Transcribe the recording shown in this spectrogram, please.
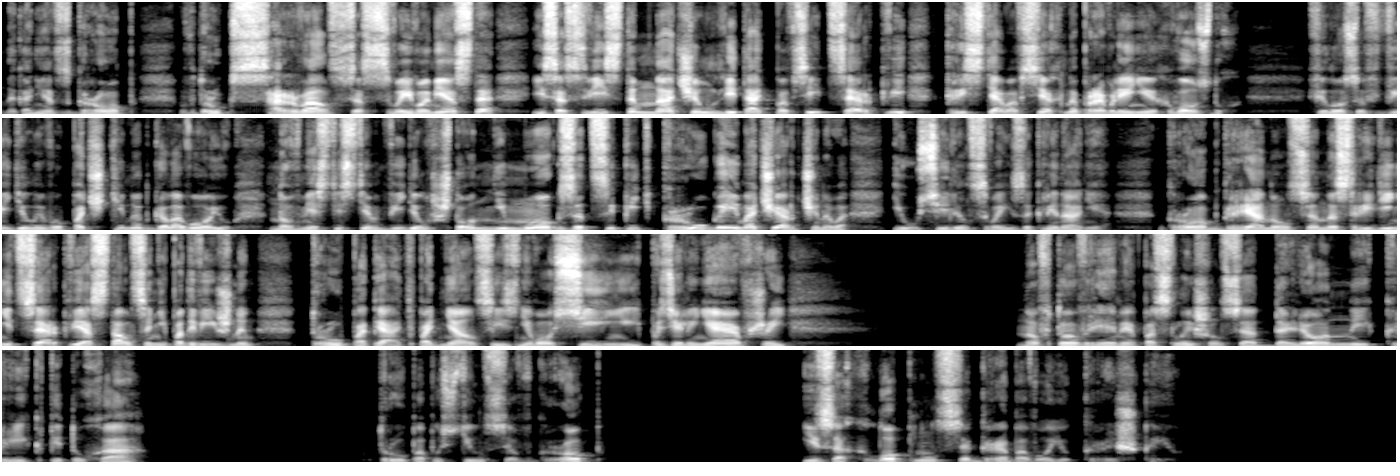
Наконец гроб вдруг сорвался с своего места и со свистом начал летать по всей церкви, крестя во всех направлениях воздух. Философ видел его почти над головою, но вместе с тем видел, что он не мог зацепить круга им очерченного, и усилил свои заклинания. Гроб грянулся на средине церкви и остался неподвижным. Труп опять поднялся из него, синий, позеленевший, но в то время послышался отдаленный крик петуха. Труп опустился в гроб и захлопнулся гробовою крышкою.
